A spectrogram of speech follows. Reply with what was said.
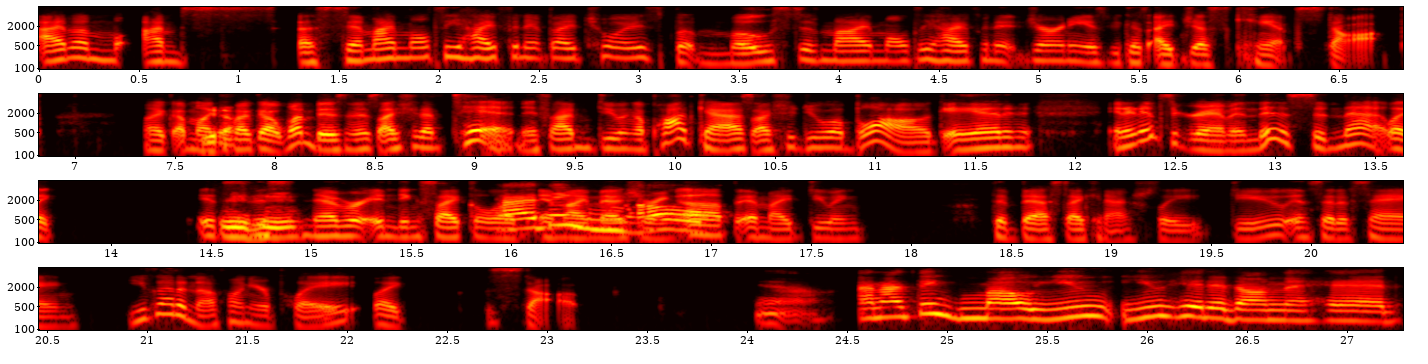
I'm a I'm a semi multi hyphenate by choice, but most of my multi hyphenate journey is because I just can't stop. Like I'm like, if I've got one business, I should have ten. If I'm doing a podcast, I should do a blog and and an Instagram and this and that. Like it's this Mhm. never ending cycle of I am I measuring Mo- up? Am I doing the best I can actually do instead of saying, you got enough on your plate? Like stop. Yeah. And I think Mo, you you hit it on the head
